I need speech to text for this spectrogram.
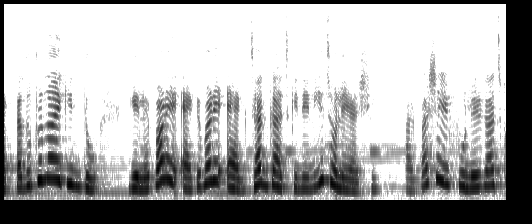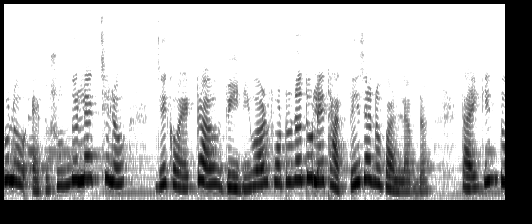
একটা দুটো নয় কিন্তু, গেলে পরে একেবারে এক ঝাঁক গাছ কিনে নিয়ে চলে আসি। চারপাশে ফুলের গাছগুলো এত সুন্দর লাগছিল যে কয়েকটা ভিডিও আর ফটো না তুলে থাকতেই যেন পারলাম না। তাই কিন্তু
